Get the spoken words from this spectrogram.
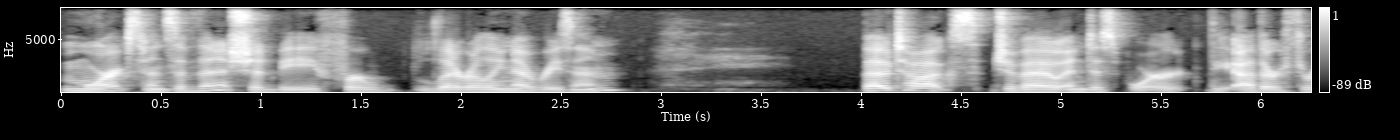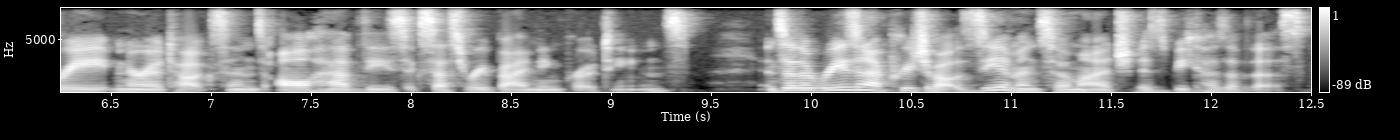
more expensive than it should be for literally no reason. Botox, Jeuveau, and Dysport, the other three neurotoxins, all have these accessory binding proteins. And so the reason I preach about Xeomin so much is because of this.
